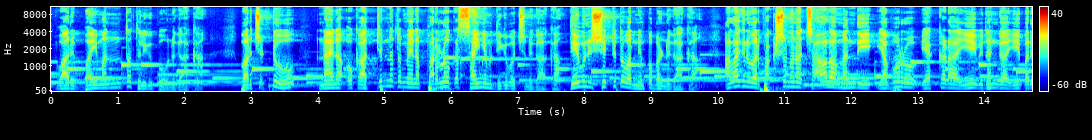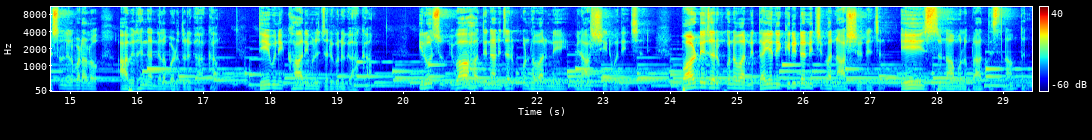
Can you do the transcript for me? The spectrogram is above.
వారి భయమంతా తొలగిపోవునుగాక వారి చుట్టూ నాయన ఒక అత్యున్నతమైన పరలోక సైన్యం దిగివచ్చునుగాక దేవుని శక్తితో వారు నింపబడినగాక అలాగని వారి పక్షమున చాలా మంది ఎవరు ఎక్కడ ఏ విధంగా ఏ పరిస్థితులు నిలబడాలో ఆ విధంగా నిలబడుదురుగాక దేవుని కార్యములు జరుగునుగాక ఈరోజు వివాహ దినాన్ని జరుపుకున్న వారిని మీరు ఆశీర్వదించండి. బర్త్డే జరుపుకున్న వారిని దయని కిరీటాన్నిచ్చి వారిని ఆశీర్వదించండి. ఏ సునాములు ప్రార్థిస్తున్నాం తండ్రి.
